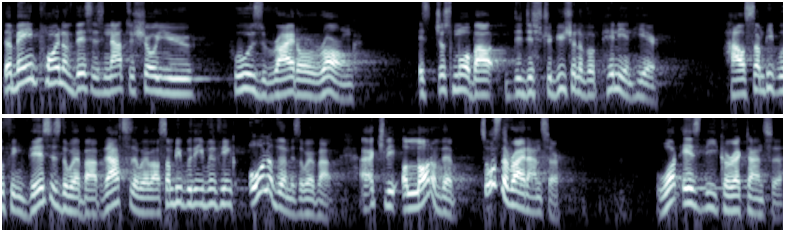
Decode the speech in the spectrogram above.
The main point of this is not to show you who's right or wrong. It's just more about the distribution of opinion here how some people think this is the web app, that's the web app. Some people even think all of them is the web app. Actually, a lot of them. So what's the right answer? What is the correct answer?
